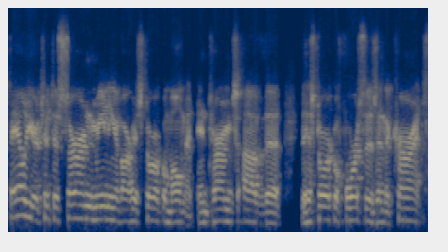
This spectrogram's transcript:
failure to discern the meaning of our historical moment in terms of the, the historical forces and the currents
